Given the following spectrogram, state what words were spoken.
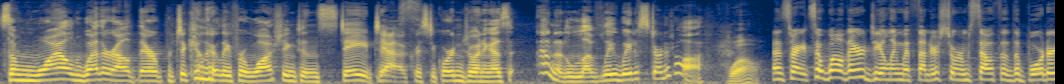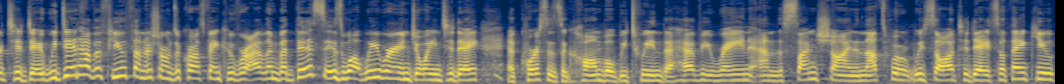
Some wild weather out there, particularly for Washington State. Yes. Uh, Kristi Gordon joining us, and a lovely way to start it off. Wow. That's right. So while they're dealing with thunderstorms south of the border today, we did have a few thunderstorms across Vancouver Island, but this is what we were enjoying today. Of course, it's a combo between the heavy rain and the sunshine, and that's what we saw today. So thank you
